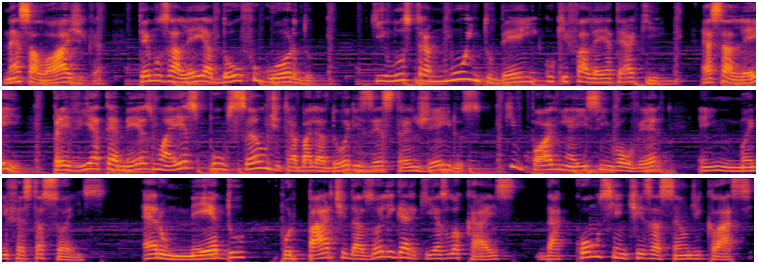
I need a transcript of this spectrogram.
Nessa lógica, temos a Lei Adolfo Gordo, que ilustra muito bem o que falei até aqui. Essa lei previa até mesmo a expulsão de trabalhadores estrangeiros que podem aí se envolver em manifestações. Era o medo por parte das oligarquias locais da conscientização de classe,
